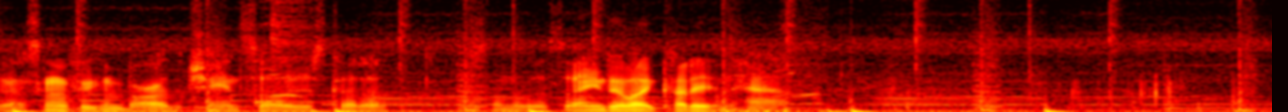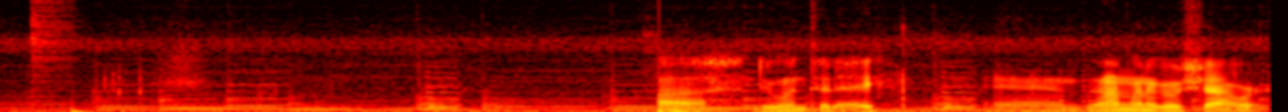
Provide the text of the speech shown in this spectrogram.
Yeah, Ask him if we can borrow the chainsaw to just cut up some of this. I need to like cut it in half. Uh, doing today, and then I'm gonna go shower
